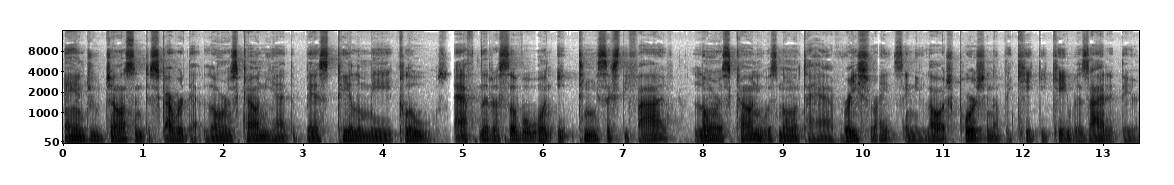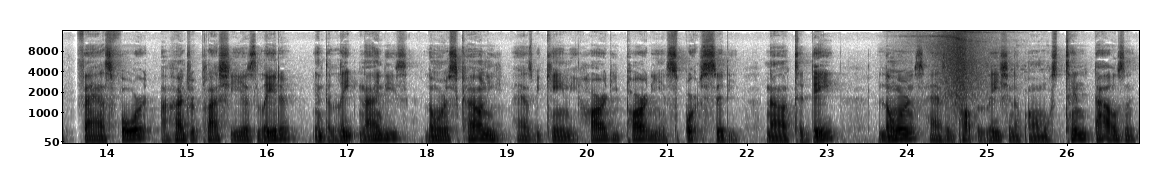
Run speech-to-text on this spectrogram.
Andrew Johnson, discovered that Laurens County had the best tailor-made clothes. After the Civil War in 1865, Laurens County was known to have race rights and a large portion of the KKK resided there. Fast forward 100 plus years later, in the late 90s, Laurens County has become a hardy party and sports city. Now today, Laurens has a population of almost 10,000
